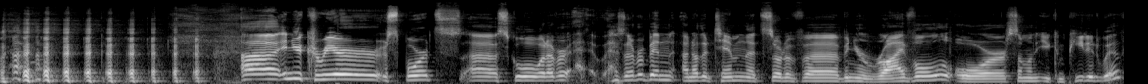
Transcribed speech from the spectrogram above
Uh, in your career, sports, uh, school, whatever, has there ever been another Tim that's sort of uh, been your rival or someone that you competed with?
